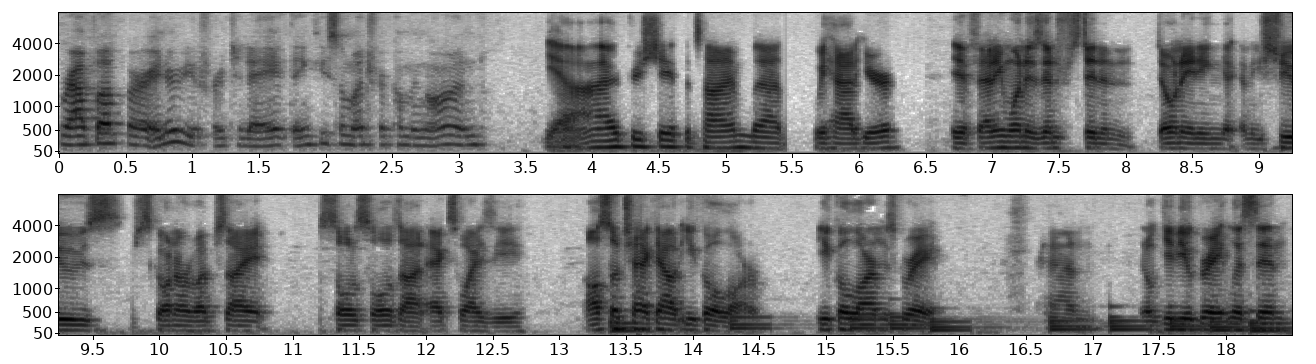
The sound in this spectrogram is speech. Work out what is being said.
wrap up our interview for today. Thank you so much for coming on. yeah, I appreciate the time that we had here. If anyone is interested in donating any shoes, just go on our website, soul2soul.xyz. Also check out Eco Alarm. Eco Alarm is great. And it'll give you a great listen.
